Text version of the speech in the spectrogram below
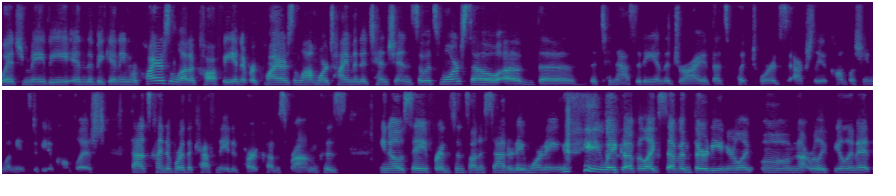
which maybe in the beginning requires a lot of coffee and it requires a lot more time and attention. So it's more so of the the tenacity and the drive that's put towards actually accomplishing what needs to be accomplished that's kind of where the caffeinated part comes from because you know say for instance on a saturday morning you wake up at like 7.30 and you're like oh i'm not really feeling it.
